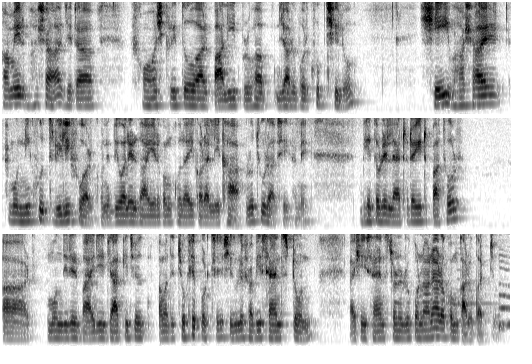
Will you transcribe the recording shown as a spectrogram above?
খামের ভাষা যেটা সংস্কৃত আর পালির প্রভাব যার উপর খুব ছিল, সেই ভাষায় এমন নিখুঁত রিলিফ ওয়ার্ক মানে দেওয়ালের গায়ে এরকম খোদাই করা লেখা প্রচুর আছে এখানে। ভেতরে ল্যাটেরাইট পাথর আর মন্দিরের বাইরে যা কিছু আমাদের চোখে পড়ছে সেগুলো সবই স্যান্ডস্টোন আর সেই স্যান্ডস্টোনের উপর নানা রকম কারুকার্য।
